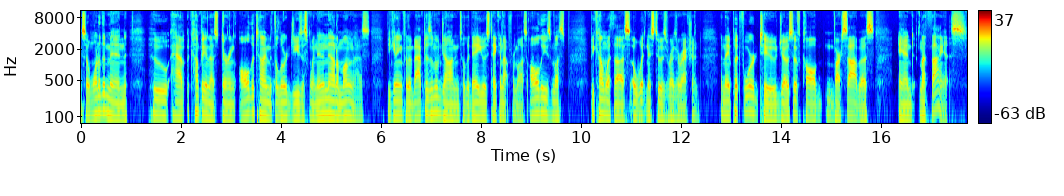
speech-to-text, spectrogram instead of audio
So, one of the men who have accompanied us during all the time that the Lord Jesus went in and out among us, beginning from the baptism of John until the day he was taken up from us, all these must become with us a witness to his resurrection. And they put forward two Joseph called Barsabbas, and Matthias.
